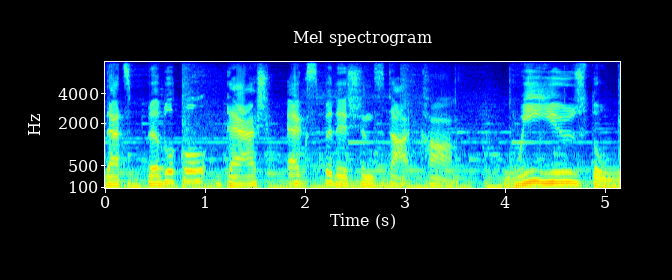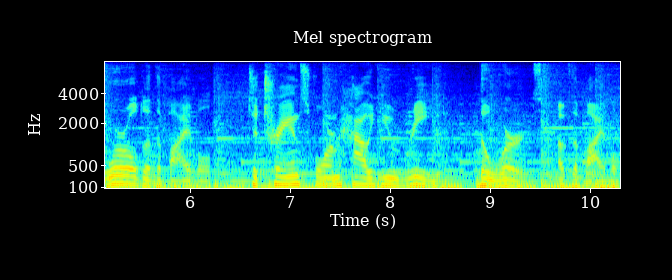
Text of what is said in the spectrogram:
That's biblical expeditions.com. We use the world of the Bible to transform how you read the words of the Bible.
